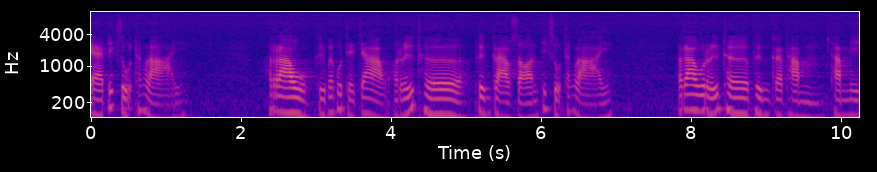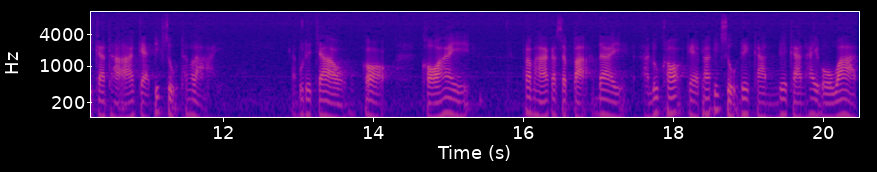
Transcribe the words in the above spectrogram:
แก่ภิกษุทั้งหลาย เราคือพระพุทธเจ้า หรือเธอพึงกล่าวสอนภิกษุทั้งหลาย เราหรือเธอพึงกระทำทำมีคาถาแก่ภิกษุทั้งหลาย พระพุทธเจ้าก็ขอให้พระมหากัสสปะได้อนุเคราะห์แก่พระภิกษุด้วยกัน ด้วยการให้โอวาท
